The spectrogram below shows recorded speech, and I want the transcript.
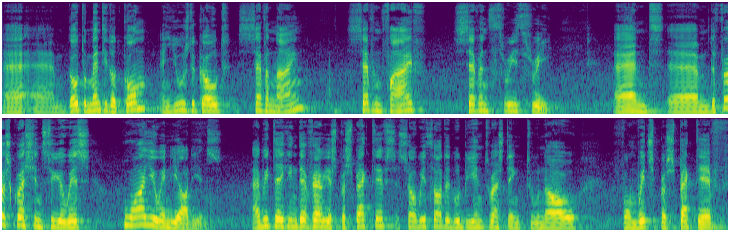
Uh, um, go to menti.com and use the code 7975733. And um, the first question to you is, who are you in the audience? Uh, we're taking the various perspectives, so we thought it would be interesting to know from which perspective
